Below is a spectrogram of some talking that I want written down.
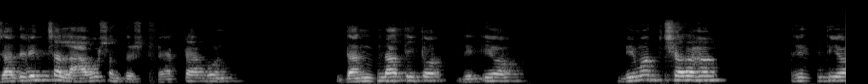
যদৃচ্ছা লাভ ও সন্তুষ্ট, একটা গুণ। দ্বন্দ্বাতীত দ্বিতীয়। বিমৎসর তৃতীয়।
